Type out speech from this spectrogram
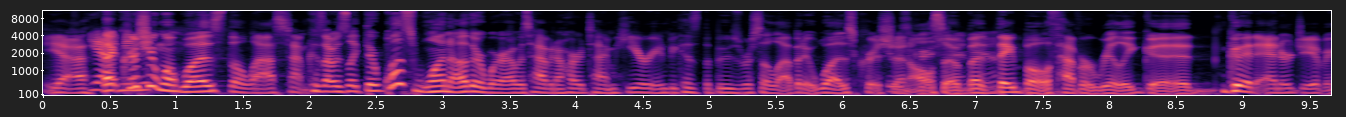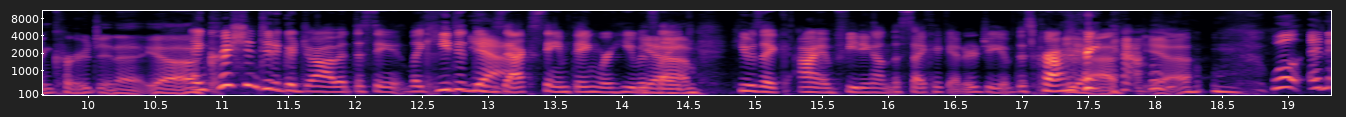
Yeah. Yeah, that I mean, Christian one was the last time because I was like, there was one other where I was having a hard time hearing because the boos were so loud, but it was Christian also. Christian, But yeah. they both have a really good, good energy of encouraging it. Yeah. and Christian did a good job at the same like he did the Yeah. exact same thing where he was Yeah. like he was like I am feeding on the psychic energy of this crowd yeah. right now. Yeah. Well, and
